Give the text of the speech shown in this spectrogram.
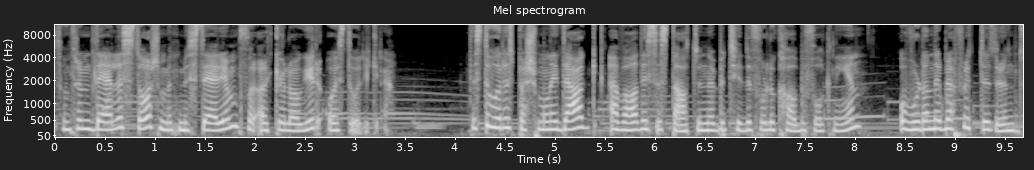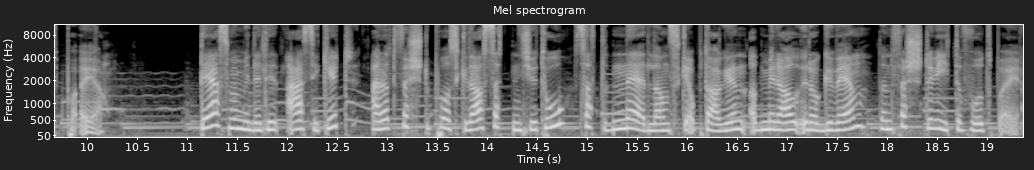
som fremdeles står som et mysterium for arkeologer og historikere. Det store spørsmålet i dag er hva disse statuene betydde for lokalbefolkningen, og hvordan de ble flyttet rundt på øya. Det som imidlertid er sikkert, er at første påskedag 1722 satte den nederlandske oppdageren admiral Roggeveen den første hvite fot på øya.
